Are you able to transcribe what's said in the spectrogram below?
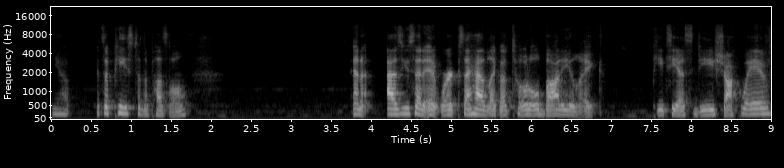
Yep. It's a piece to the puzzle. And as you said, it works. I had like a total body like PTSD shockwave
